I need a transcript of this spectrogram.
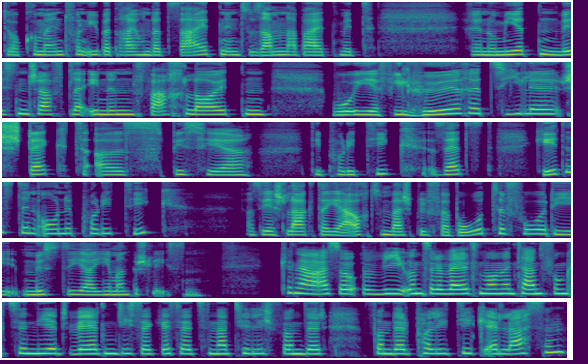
Dokument von über 300 Seiten in Zusammenarbeit mit renommierten Wissenschaftlerinnen, Fachleuten, wo ihr viel höhere Ziele steckt, als bisher die Politik setzt. Geht es denn ohne Politik? Also ihr schlagt da ja auch zum Beispiel Verbote vor, die müsste ja jemand beschließen. Genau, also wie unsere Welt momentan funktioniert, werden diese Gesetze natürlich von der, von der Politik erlassen.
